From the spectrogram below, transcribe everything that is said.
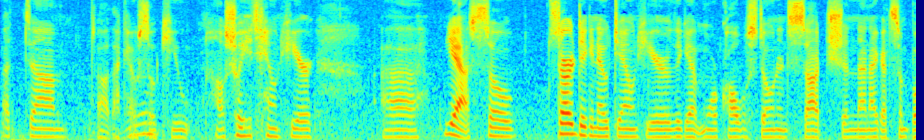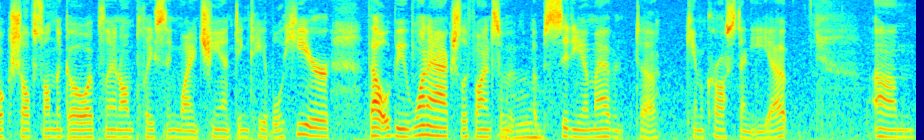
But um, oh, that cow's so cute. I'll show you down here. Uh, yeah, so started digging out down here to get more cobblestone and such, and then I got some bookshelves on the go. I plan on placing my enchanting table here. That will be when I actually find some mm. obsidian. I haven't uh, came across any yet. Um,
